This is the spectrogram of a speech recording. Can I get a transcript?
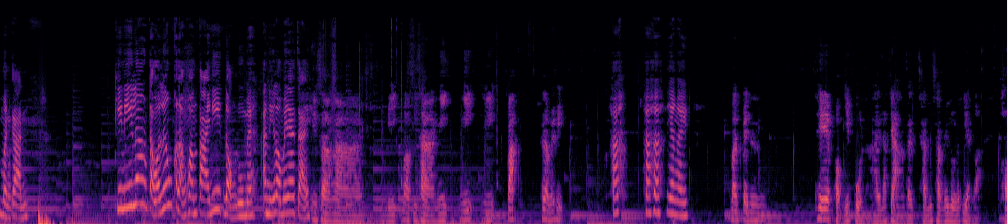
เหมือนกัน ทีนี้เรื่องแต่ว่าเรื่องหลังความตายนี่ด่องรู้ไหมอันนี้เราไม่แน่ใจอิซางามิว่าอิซางิงิงิปะถ้าจำไม่ผิดฮะฮะฮะยังไง มันเป็น เทพของญี่ปุ่นอะไรสักอย่าง แต่ฉันฉันไม่รู้ละเอียดว่ะ ขอ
